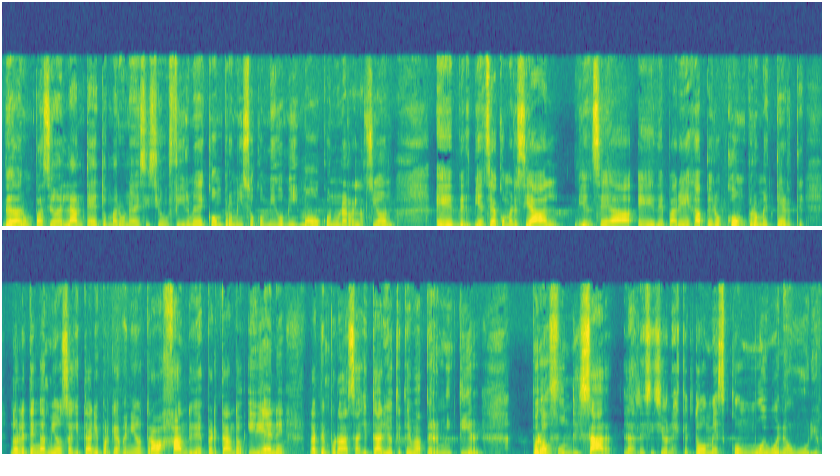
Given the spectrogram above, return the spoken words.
de dar un paso adelante, de tomar una decisión firme de compromiso conmigo mismo o con una relación eh, bien sea comercial, bien sea eh, de pareja, pero comprometerte. No le tengas miedo Sagitario porque has venido trabajando y despertando y viene la temporada Sagitario que te va a permitir profundizar las decisiones que tomes con muy buen augurio.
